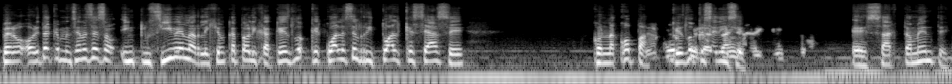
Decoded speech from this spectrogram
pero ahorita que mencionas eso, inclusive en la religión católica, ¿qué es lo que, ¿cuál es el ritual que se hace con la copa? ¿Qué es lo que se dice? Exactamente.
